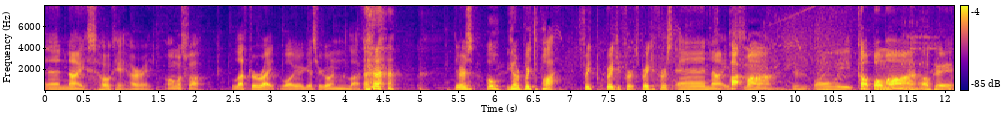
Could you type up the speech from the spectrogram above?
and nice. Okay, all right. Almost fell. Left or right? Well, I guess you're going left. There's. Oh, you gotta break the pot. Break, break it first. Break it first, and nice. Potmon. There's only Couple couple mon. mon. Okay.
